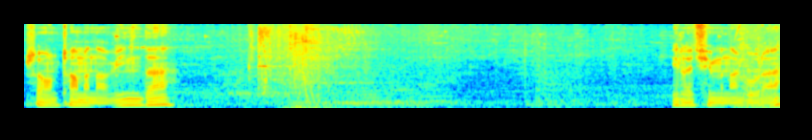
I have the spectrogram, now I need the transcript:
Przełączamy na windę. I lecimy na górę.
